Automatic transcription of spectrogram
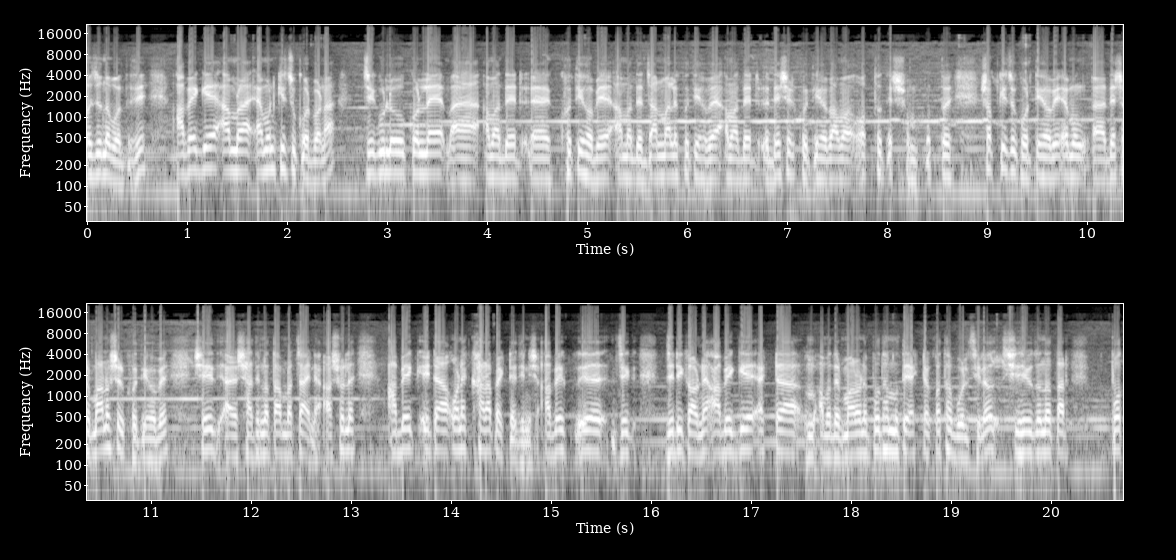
ওই জন্য বলতেছি, আবেগে আমরা এমন কিছু করব না, যেগুলো করলে আমাদের ক্ষতি হবে, আমাদের জানমালের ক্ষতি হবে, আমাদের দেশের ক্ষতি হবে, আমার অর্থদের সম্পত্তি সব কিছু ক্ষতি হবে এবং দেশের মানুষের ক্ষতি হবে, সেই স্বাধীনতা আমরা চাই না। আসলে আবেগ এটা অনেক খারাপ একটা জিনিস। আবেগ যে, যেটি কারণে আবেগে একটা, আমাদের মাননীয় প্রধানমন্ত্রী একটা কথা বলছিল, সেই জন্য তার পথ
